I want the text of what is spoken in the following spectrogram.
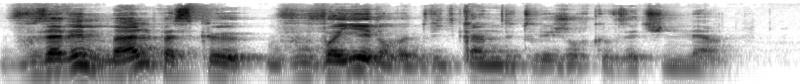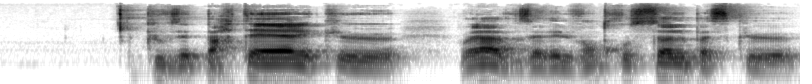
Vous avez mal parce que vous voyez dans votre vie quand même de tous les jours que vous êtes une merde. Que vous êtes par terre et que voilà, vous avez le ventre au sol parce que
